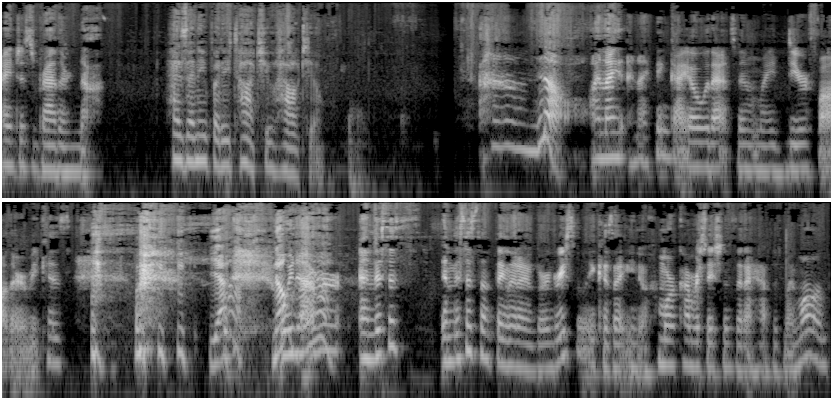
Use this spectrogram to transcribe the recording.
I'd just rather not. Has anybody taught you how to? Um, no, and I and I think I owe that to my dear father because yeah, no, whenever yeah. and this is and this is something that I've learned recently because I you know more conversations that I have with my mom.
